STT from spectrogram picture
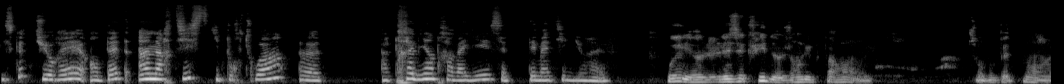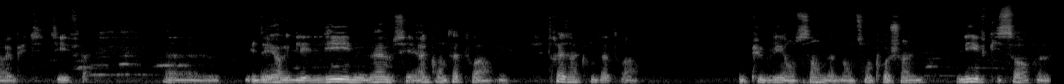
Est-ce que tu aurais en tête un artiste qui, pour toi, euh, a très bien travaillé cette thématique du rêve? Oui, euh, les écrits de Jean-Luc Parent oui, sont complètement répétitifs. Et d'ailleurs, il les lit lui-même, c'est incantatoire, oui. C'est très incantatoire. On publie ensemble dans son prochain livre qui sort euh,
